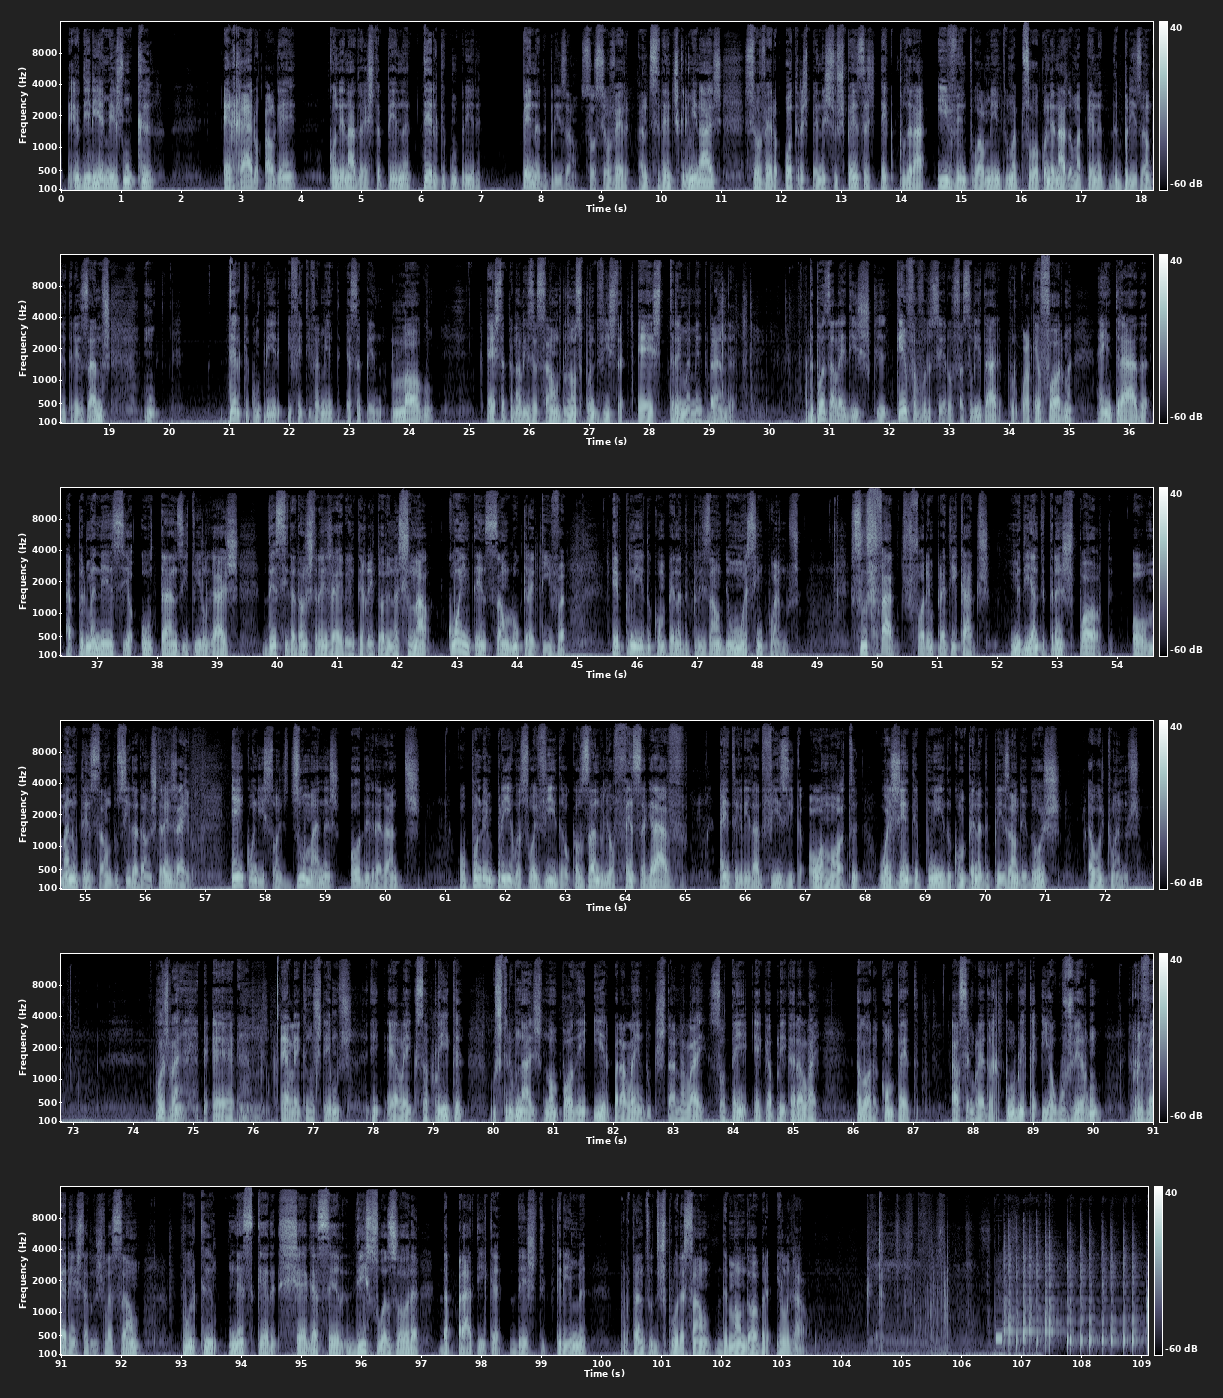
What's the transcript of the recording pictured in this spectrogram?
eu diria mesmo que é raro alguém condenado a esta pena ter que cumprir pena de prisão. Só se houver antecedentes criminais, se houver outras penas suspensas, é que poderá eventualmente uma pessoa condenada a uma pena de prisão de três anos ter que cumprir efetivamente essa pena. Logo, esta penalização, do nosso ponto de vista, é extremamente branda. Depois, a lei diz que quem favorecer ou facilitar, por qualquer forma, a entrada, a permanência ou o trânsito ilegais de cidadão estrangeiro em território nacional com intenção lucrativa é punido com pena de prisão de 1 a 5 anos. Se os factos forem praticados mediante transporte ou manutenção do cidadão estrangeiro em condições desumanas ou degradantes, ou pondo em perigo a sua vida ou causando-lhe ofensa grave à integridade física ou à morte, o agente é punido com pena de prisão de 2 a 8 anos. Pois bem, é, é a lei que nós temos, é a lei que se aplica. Os tribunais não podem ir para além do que está na lei, só têm é que aplicar a lei. Agora, compete à Assembleia da República e ao Governo reverem esta legislação porque nem sequer chega a ser dissuasora da prática deste crime, portanto, de exploração de mão de obra ilegal.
